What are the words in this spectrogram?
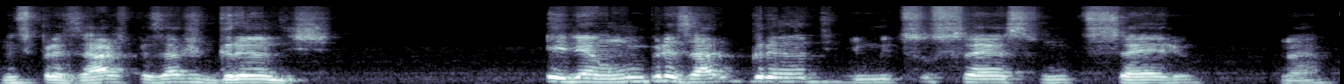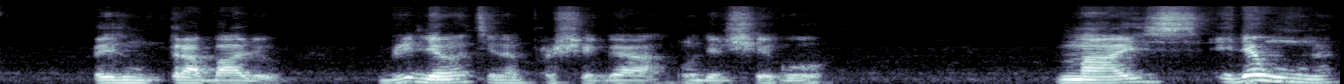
Muitos empresários, empresários grandes. Ele é um empresário grande, de muito sucesso, muito sério, né? Fez um trabalho brilhante, né, para chegar onde ele chegou. Mas ele é um, né?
